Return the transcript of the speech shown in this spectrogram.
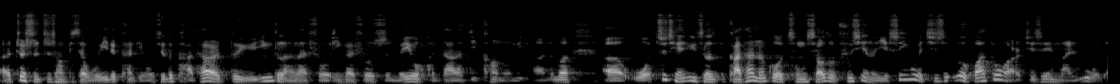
呃，这是这场比赛唯一的看点。我觉得卡塔尔对于英格兰来说，应该说是没有很大的抵抗能力啊。那么呃，我之前预测卡塔尔能够从小组出线呢，也是因为其实厄瓜多尔其实也蛮弱的，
